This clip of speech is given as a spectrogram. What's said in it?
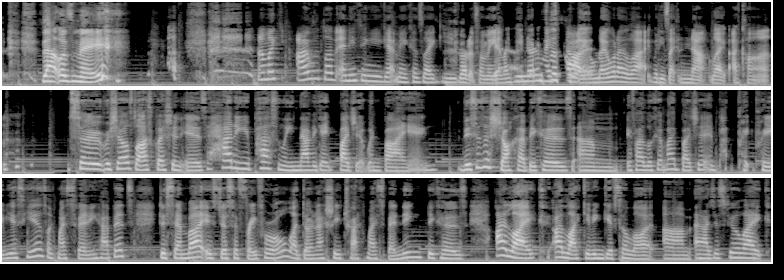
that was me. And I'm like, I would love anything you get me because like you got it for me, and like you know my style, you'll know what I like. But he's like, nah, like I can't. So, Rochelle's last question is How do you personally navigate budget when buying? This is a shocker because um, if I look at my budget in pre- previous years, like my spending habits, December is just a free for all. I don't actually track my spending because I like I like giving gifts a lot, um, and I just feel like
